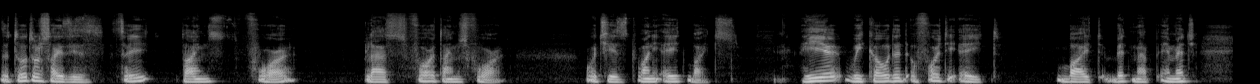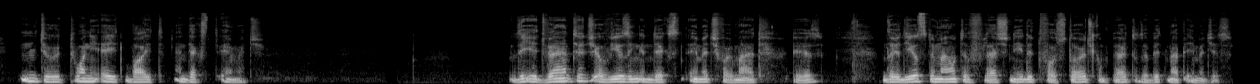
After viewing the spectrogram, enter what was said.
the total size is 3 times 4 plus 4 times 4, which is 28 bytes. Here we coded a 48 byte bitmap image into a 28 byte indexed image. The advantage of using indexed image format is the reduced amount of flash needed for storage compared to the bitmap images.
